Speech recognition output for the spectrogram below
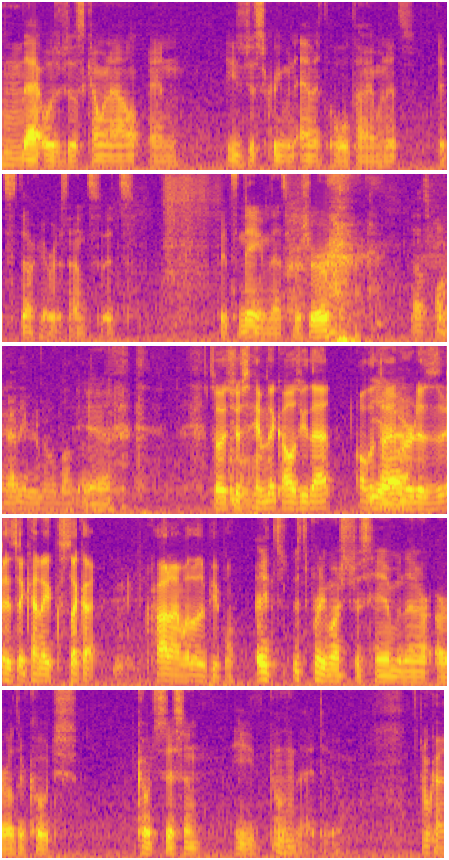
Mhm. that was just coming out and he's just screaming Emmett the whole time and it's it's stuck ever since. It's it's name, that's for sure. That's funny. I didn't even know about that. yeah. So it's just him that calls you that all the time, or does is it kind of stuck out, caught on with other people? It's it's pretty much just him and then our, our other coach Coach Sisson, he goes Mhm. with that too. Okay.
